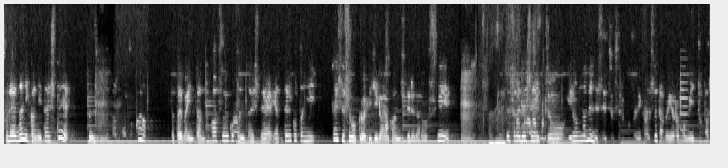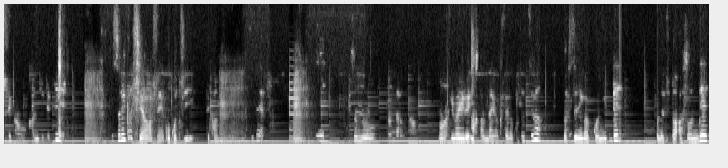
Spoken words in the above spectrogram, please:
それ何かに対して分析の団体とか例えばインターンとかそういうことに対してやってることに対してすごく生きがいを感じてるだろうしうん、でそれで成長いろんな面で成長することに関して多分喜びと達成感を感じててうん、それが幸せ心地いいって感じてるのでうん、そのなんだろうな、まあ、いわゆる一般大学生の子たちは、まあ、普通に学校に行って友達と遊んで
